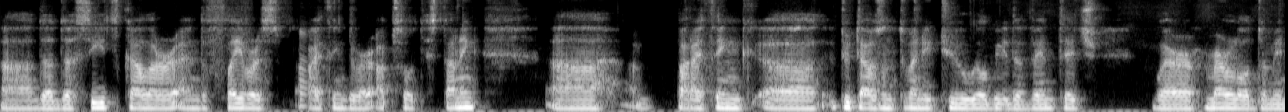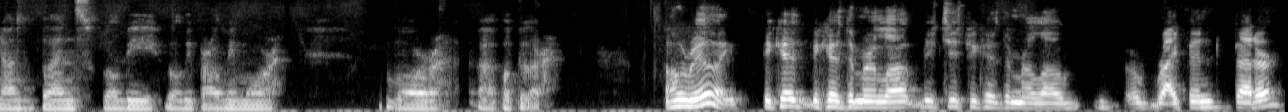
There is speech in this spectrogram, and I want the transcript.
the the seeds color, and the flavors, I think they were absolutely stunning. Uh, but I think uh, 2022 will be the vintage where Merlot dominant blends will be will be probably more more uh, popular. Oh, really? Because because the Merlot just because the Merlot ripened better.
